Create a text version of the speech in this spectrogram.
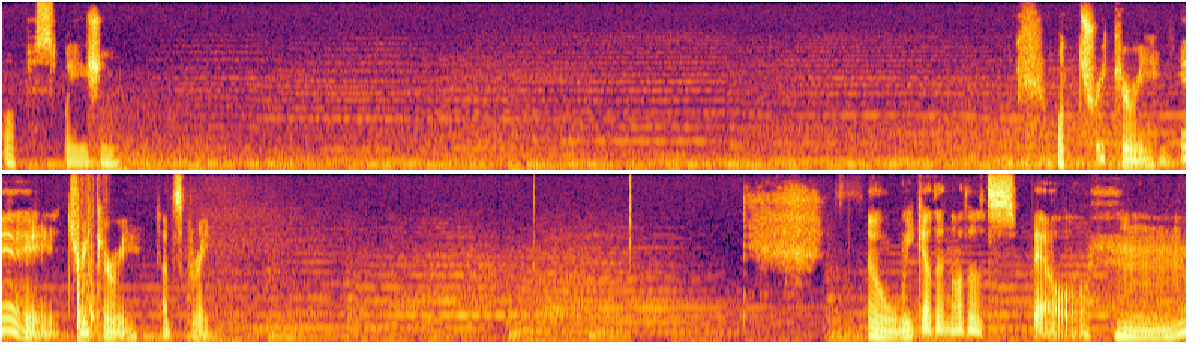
Or persuasion. What trickery? Yay, trickery. That's great. So we got another spell. Hmm.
